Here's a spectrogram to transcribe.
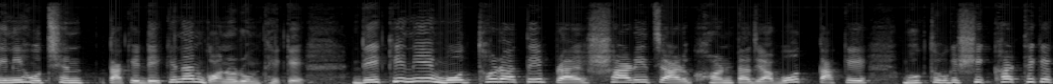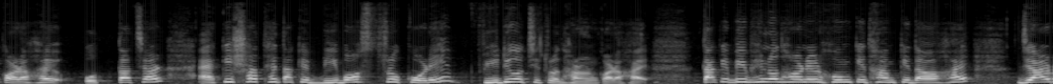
তিনি হচ্ছেন, তাকে ডেকে নেন গণরুম থেকে। ডেকে নিয়ে মধ্যরাতে প্রায় সাড়ে চার ঘণ্টা যাবৎ তাকে ভুক্তভোগী শিক্ষার্থীকে করা হয় অত্যাচার। একই সাথে তাকে বিবস্ত্র করে ভিডিও চিত্র ধারণ করা হয়। তাকে বিভিন্ন ধরনের হুমকি ধামকি দেওয়া হয়। যার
